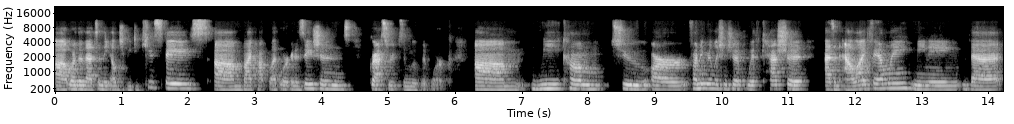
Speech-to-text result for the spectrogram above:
uh, whether that's in the LGBTQ space, um, BIPOC-led organizations, grassroots and movement work. Um, we come to our funding relationship with Keshet as an ally family, meaning that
